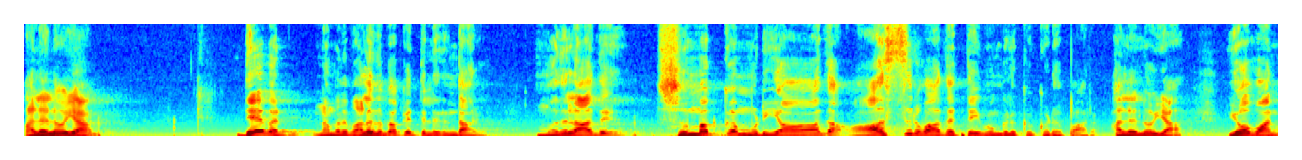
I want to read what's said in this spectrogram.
அலலோயா தேவன் நமது வலது பக்கத்தில் இருந்தால் முதலாவது சுமக்க முடியாத ஆசிர்வாதத்தை உங்களுக்கு கொடுப்பார். அலலூயா யோவான்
